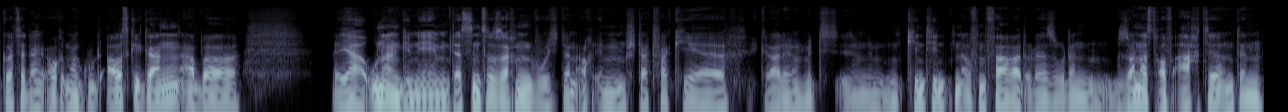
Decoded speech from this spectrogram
Gott sei Dank auch immer gut ausgegangen, aber äh, ja, unangenehm. Das sind so Sachen, wo ich dann auch im Stadtverkehr, gerade mit äh, einem Kind hinten auf dem Fahrrad oder so, dann besonders drauf achte und dann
